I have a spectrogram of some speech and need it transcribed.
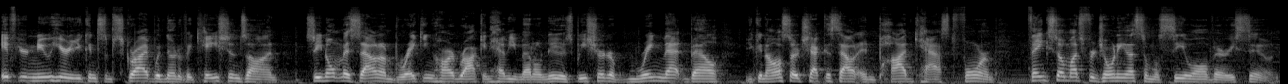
If you're new here, you can subscribe with notifications on so you don't miss out on breaking hard rock and heavy metal news. Be sure to ring that bell. You can also check us out in podcast form. Thanks so much for joining us, and we'll see you all very soon.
